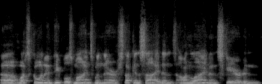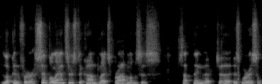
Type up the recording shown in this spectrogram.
uh, what's going in people's minds when they're stuck inside and online and scared and looking for simple answers to complex problems is something that uh, is worrisome.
